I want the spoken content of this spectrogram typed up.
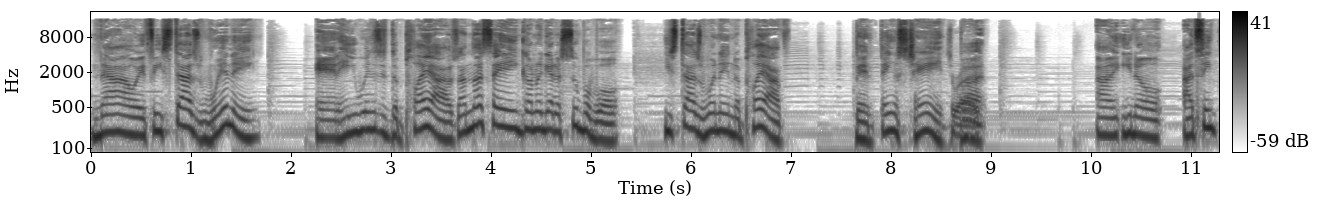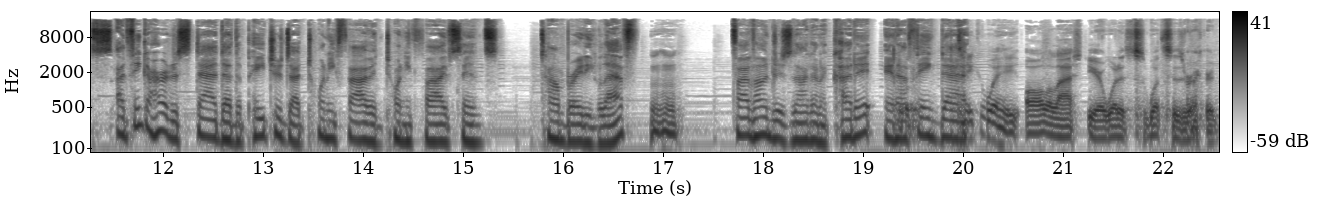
Now, if he starts winning and he wins the playoffs, I'm not saying he's gonna get a Super Bowl. He starts winning the playoff, then things change. Right. But uh, you know, I think I think I heard a stat that the Patriots are 25 and 25 since Tom Brady left. Mhm. 500 is not gonna cut it, and I think that Take away all of last year. What is what's his record?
